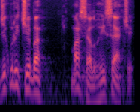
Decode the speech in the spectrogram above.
De Curitiba, Marcelo Rissetti.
